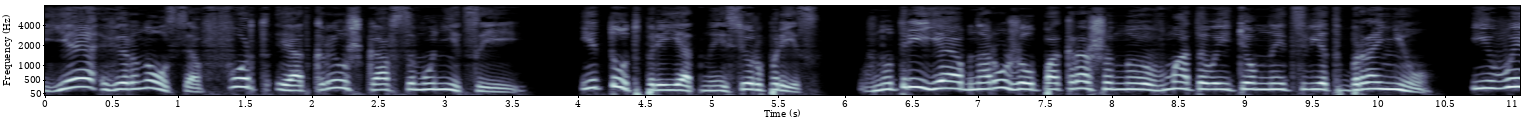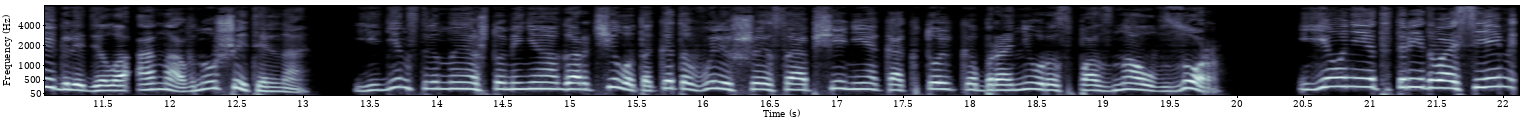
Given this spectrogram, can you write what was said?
Я вернулся в форт и открыл шкаф с амуницией. И тут приятный сюрприз. Внутри я обнаружил покрашенную в матовый темный цвет броню. И выглядела она внушительно. Единственное, что меня огорчило, так это вылезшее сообщение, как только броню распознал взор. Юнит 327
